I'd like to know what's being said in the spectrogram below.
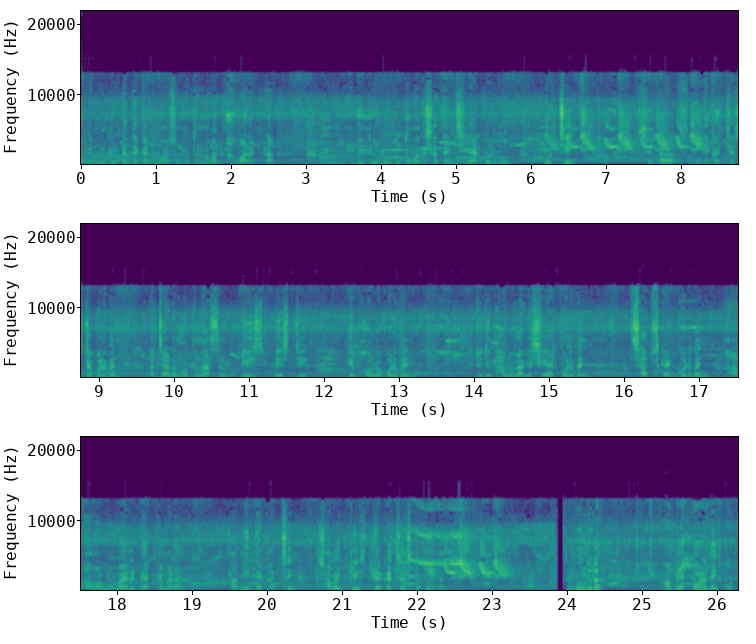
আগের ভিডিওটা দেখার জন্য অসংখ্য ধন্যবাদ। আবার একটা ভিডিও বন্ধু তোমাদের সাথে আমি শেয়ার করব, করছি। সেটা দেখার চেষ্টা করবেন। আর যারা নতুন আসেন প্লিজ পেজটিকে ফলো করবেন। যদি ভালো লাগে শেয়ার করবেন সাবস্ক্রাইব করবেন, আর আমার মোবাইলে ব্যাক ক্যামেরা আমি দেখাচ্ছি। সবাই প্লিজ দেখার চেষ্টা করবেন। বন্ধুরা, আমার ব্যাক ক্যামেরা দেখ, কত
